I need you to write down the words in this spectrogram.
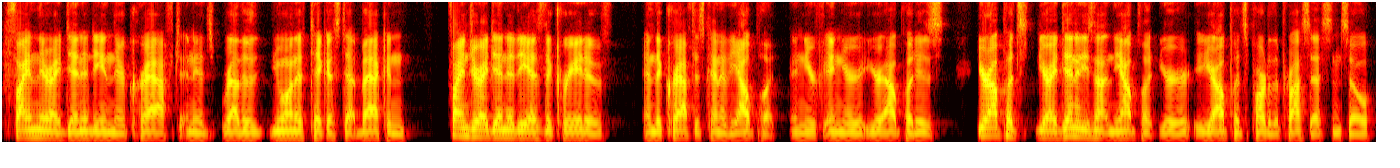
find their identity in their craft and it's rather you want to take a step back and find your identity as the creative and the craft is kind of the output and your and your your output is your outputs your identity is not in the output. Your your output's part of the process. And so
